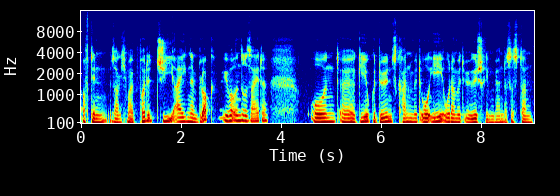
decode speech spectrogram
auf den, sage ich mal, Podigy eigenen Blog über unsere Seite. Und äh, Geogedöns kann mit OE oder mit Ö geschrieben werden. Das ist dann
